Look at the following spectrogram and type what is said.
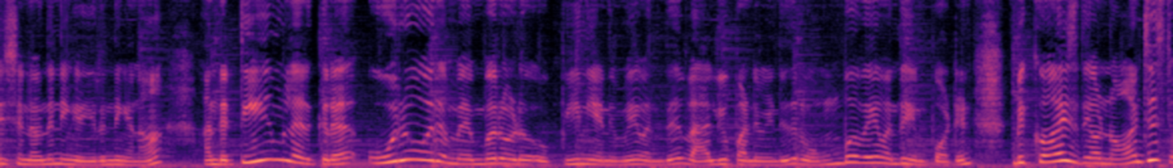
சுச்சுவேஷனில் வந்து நீங்கள் இருந்தீங்கன்னா அந்த டீமில் இருக்கிற ஒரு ஒரு மெம்பரோட ஒப்பீனியனுமே வந்து வேல்யூ பண்ண வேண்டியது ரொம்பவே வந்து important because they are not just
